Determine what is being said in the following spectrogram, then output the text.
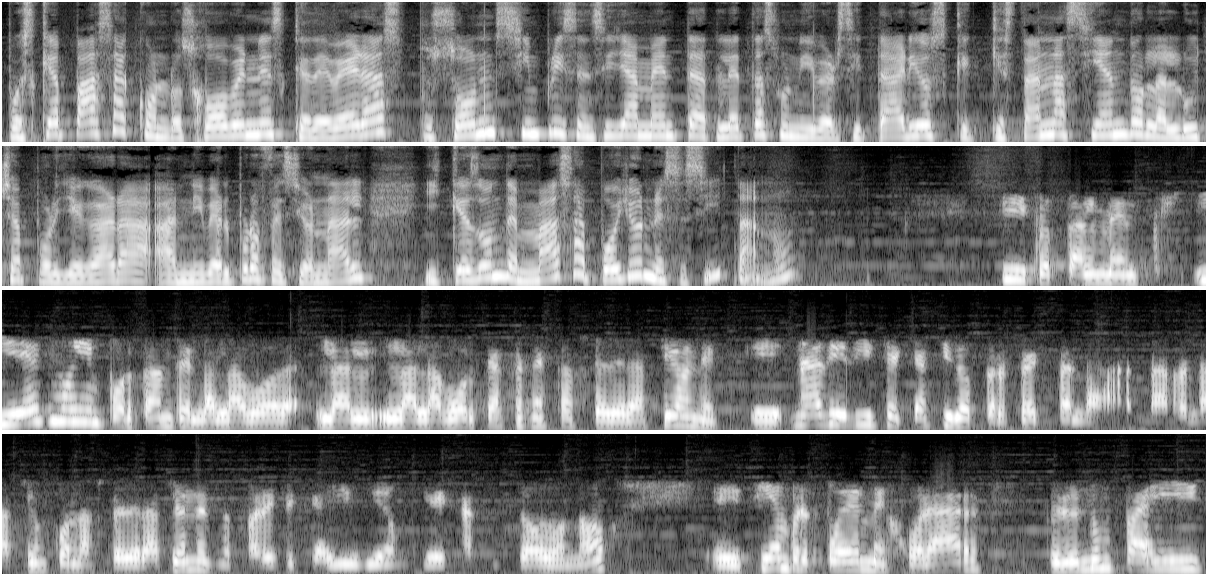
pues qué pasa con los jóvenes que de veras pues son simple y sencillamente atletas universitarios que, que están haciendo la lucha por llegar a, a nivel profesional y que es donde más apoyo necesitan, ¿no? Sí, totalmente. Y es muy importante la labor, la, labor que hacen estas federaciones. que nadie dice que ha sido perfecta la, relación con las federaciones, me parece que ahí hubieron quejas y todo, ¿no? Eh, siempre puede mejorar, pero en un país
